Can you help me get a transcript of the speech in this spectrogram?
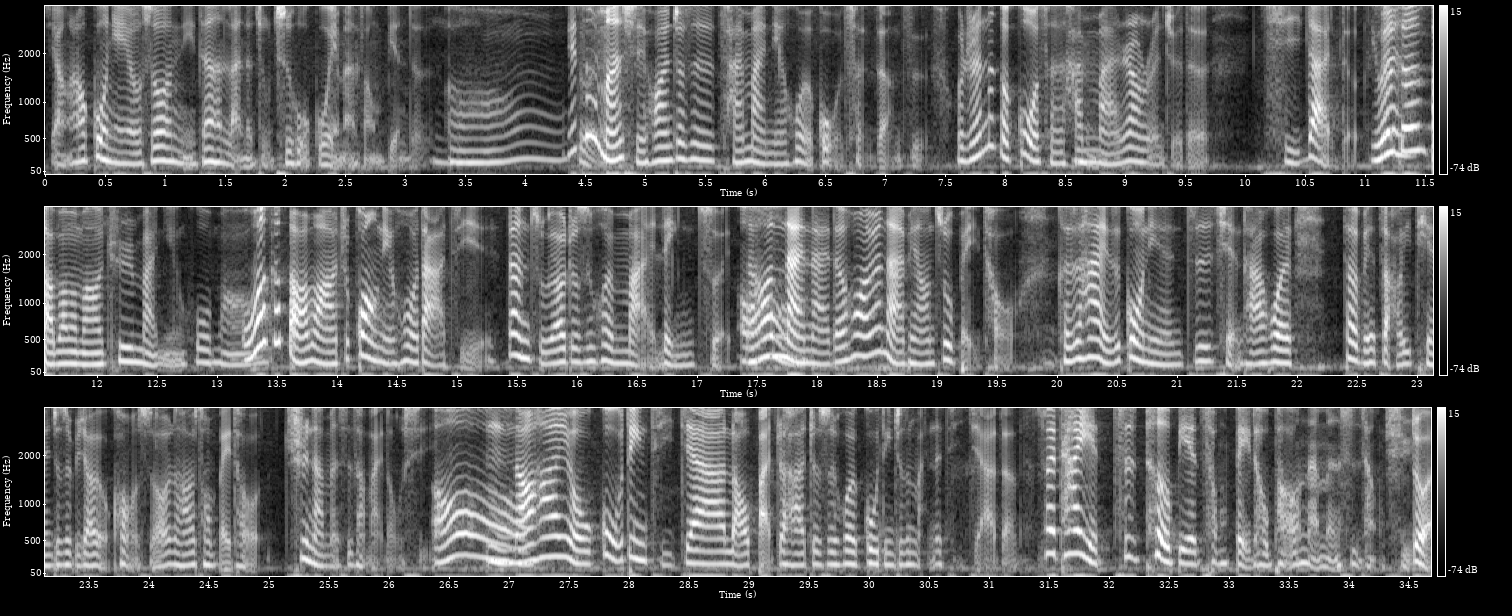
这样，然后过年有时候你真的很懒得煮，吃火锅也蛮方便的哦。你真的蛮喜欢就是采买年货的过程，这样子，我觉得那个过程还蛮让人觉得期待的。你会跟爸爸妈妈去买年货吗？我会跟爸爸妈妈去逛年货大街，但主要就是会买零嘴。然后奶奶的话，因为奶奶平常住北投，可是她也是过年之前她会。特别早一天，就是比较有空的时候，然后从北投去南门市场买东西。哦，嗯，然后他有固定几家老板，就他就是会固定就是买那几家这样子，所以他也是特别从北投跑到南门市场去。对。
